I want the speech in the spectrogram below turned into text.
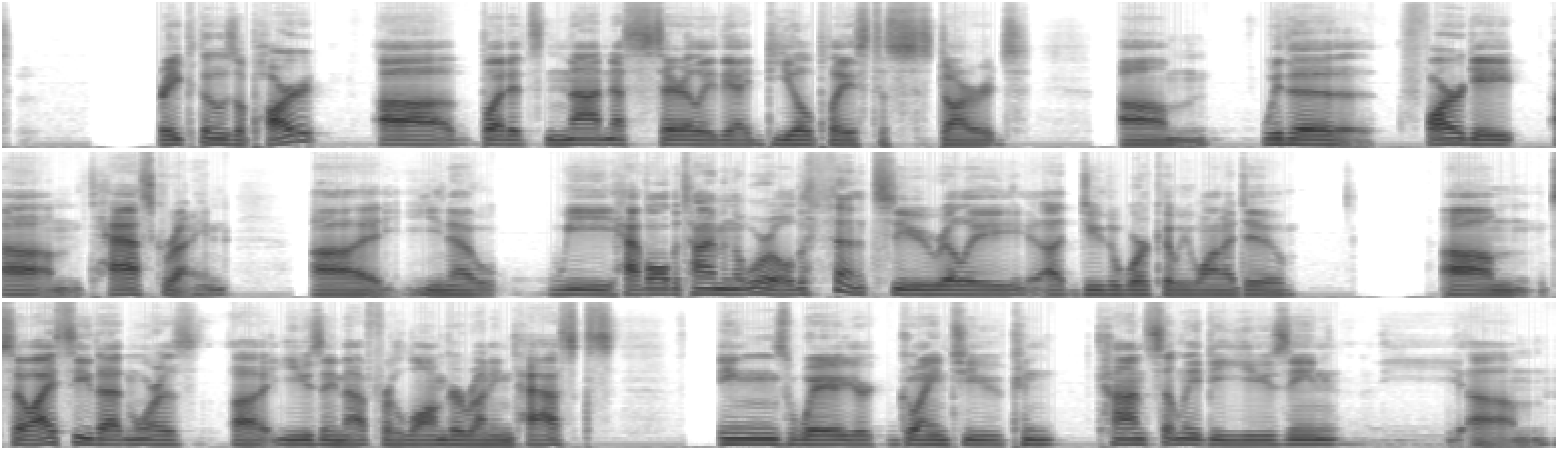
to break those apart, uh, but it's not necessarily the ideal place to start. Um, with a Fargate um, task running, uh, you know, we have all the time in the world to really uh, do the work that we want to do. Um, so I see that more as uh, using that for longer running tasks, things where you're going to con- constantly be using the um,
